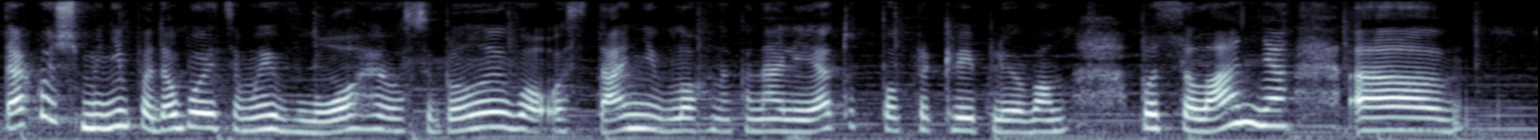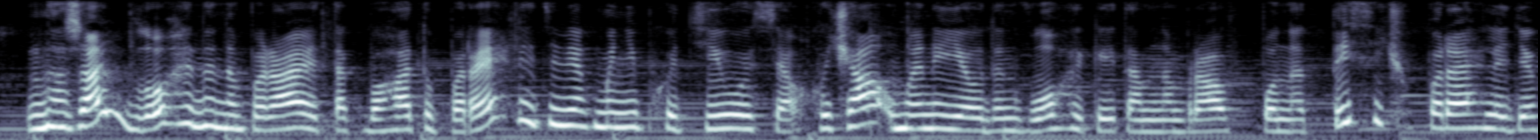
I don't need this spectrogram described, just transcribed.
Також мені подобаються мої влоги, особливо останній влог на каналі. Я тут поприкріплюю вам посилання. На жаль, влоги не набирають так багато переглядів, як мені б хотілося. Хоча у мене є один влог, який там набрав понад тисячу переглядів.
